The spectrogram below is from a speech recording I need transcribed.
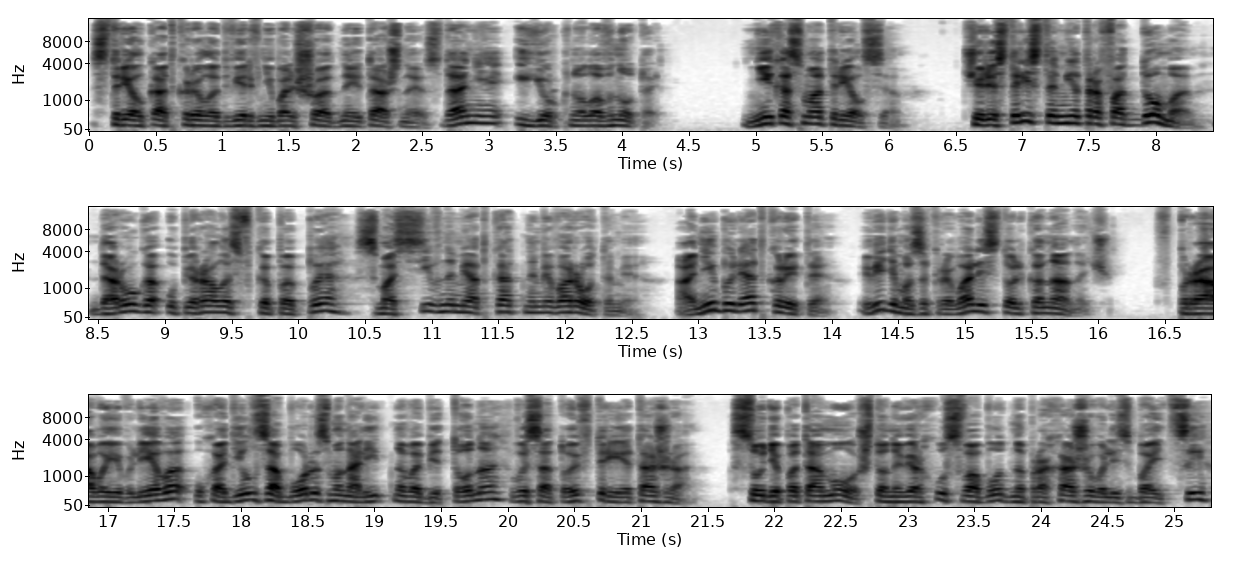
Стрелка открыла дверь в небольшое одноэтажное здание и юркнула внутрь. Ник осмотрелся. Через 300 метров от дома дорога упиралась в КПП с массивными откатными воротами. Они были открыты, видимо, закрывались только на ночь. Вправо и влево уходил забор из монолитного бетона высотой в три этажа. Судя по тому, что наверху свободно прохаживались бойцы,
